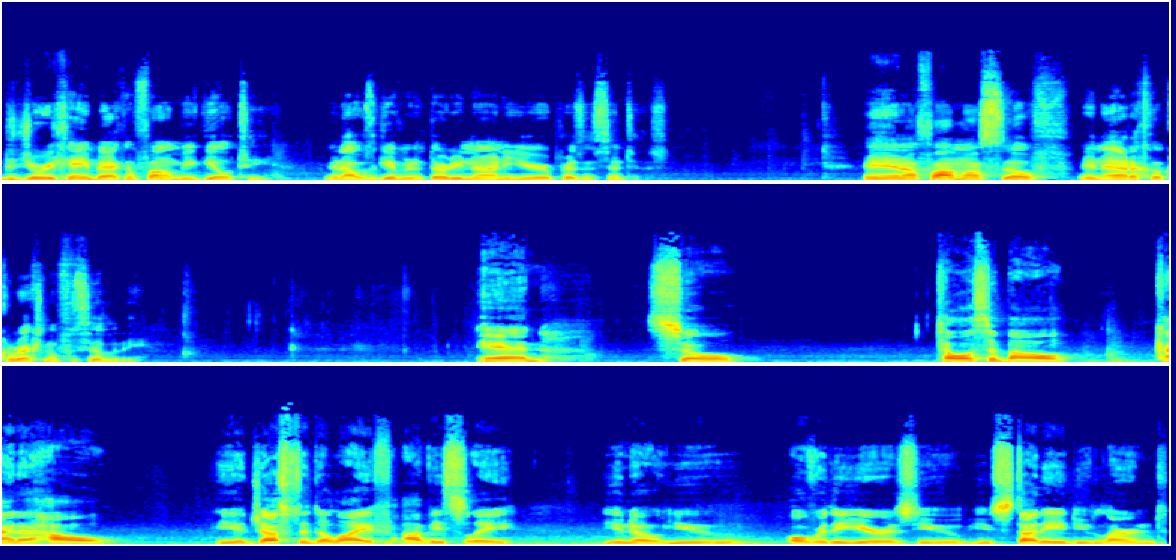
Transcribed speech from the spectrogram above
the jury came back and found me guilty. And I was given a 39 year prison sentence and I found myself in Attica Correctional Facility. And so tell us about kind of how you adjusted to life. Obviously, you know, you over the years you you studied, you learned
